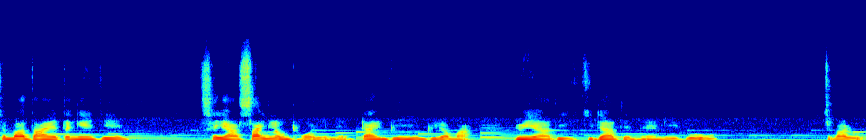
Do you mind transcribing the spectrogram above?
ကျမသားရဲ့တငယ်ချင်းဆရာဆိုင်းလုံထော်ရင်လည်းတိုင်ပင်ပြီးတော့မှနွေရာသီဂီတတင်နိုင်လေးကိုကျမတို့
